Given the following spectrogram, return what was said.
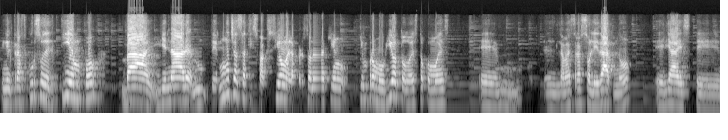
en el transcurso del tiempo va a llenar de mucha satisfacción a la persona quien, quien promovió todo esto, como es eh, la maestra Soledad, ¿no? Ella este,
